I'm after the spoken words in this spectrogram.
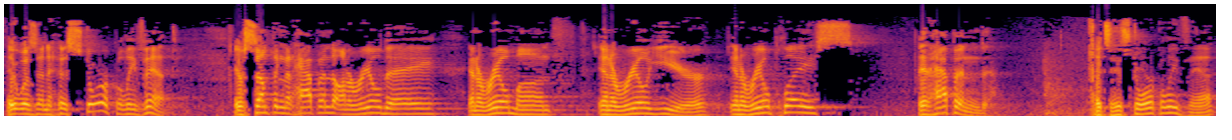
It was an historical event. It was something that happened on a real day, in a real month, in a real year, in a real place. It happened. It's a historical event.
